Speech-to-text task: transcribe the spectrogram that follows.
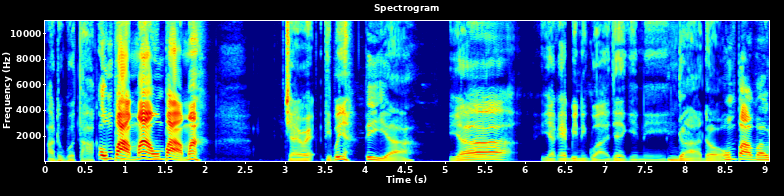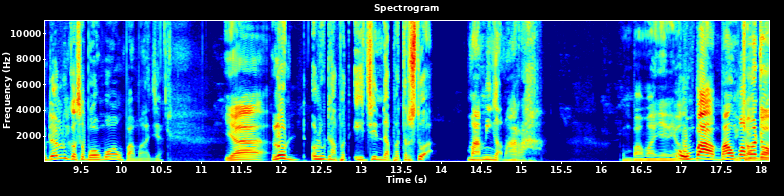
Aduh, gue takut. Umpama, umpama. Cewek tipenya. Iya. Ya, ya kayak bini gua aja gini. Enggak dong. Umpama, udah lu gak usah bohong-bohong umpama aja. Ya, Lu lu dapat izin, dapat restu, mami nggak marah. umpamanya nih. Umpama, umpama Ini contoh,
